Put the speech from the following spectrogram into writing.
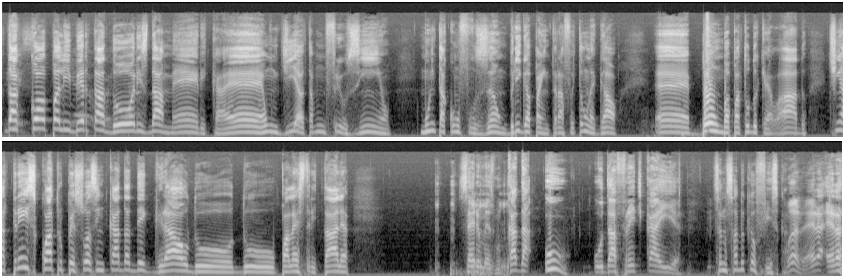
Da Copa Libertadores da América. É, um dia tava um friozinho, muita confusão, briga pra entrar, foi tão legal. É, bomba pra tudo que é lado. Tinha três, quatro pessoas em cada degrau do, do Palestra Itália. Sério mesmo, cada U, o da frente caía. Você não sabe o que eu fiz, cara. Mano, era, era,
